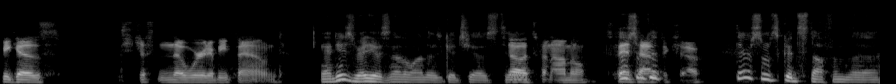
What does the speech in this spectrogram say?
because it's just nowhere to be found. Yeah. News Radio is another one of those good shows too. Oh, it's phenomenal. It's a There's good- fantastic show. There's some good stuff from the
